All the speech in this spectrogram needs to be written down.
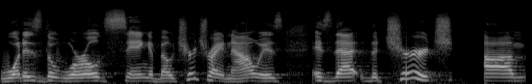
what is the world saying about church right now is is that the church um,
